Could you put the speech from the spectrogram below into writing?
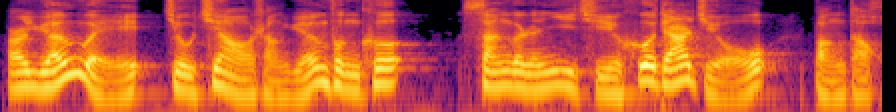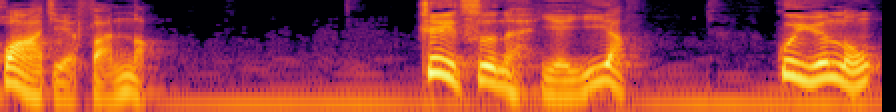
而袁伟就叫上袁凤科，三个人一起喝点酒，帮他化解烦恼。这次呢也一样。桂云龙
